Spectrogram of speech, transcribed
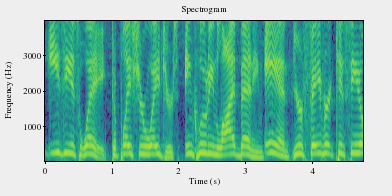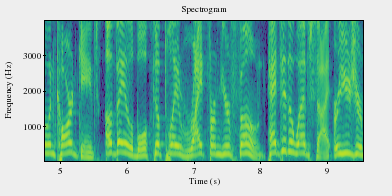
easiest way to place your wagers, including live betting and your favorite casino and card games available to play right from your phone. Head to the website or use your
